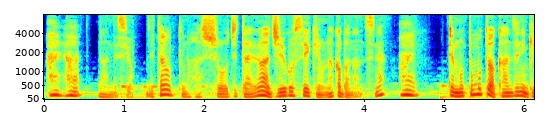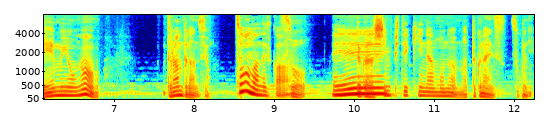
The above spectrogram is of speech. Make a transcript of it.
はいはい。なんですよ。でタロットの発祥自体は15世紀の半ばなんですね。はい。でもともとは完全にゲーム用のトランプなんですよ。そうなんですか？そう。へえだから神秘的なものは全くないんですそこに。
